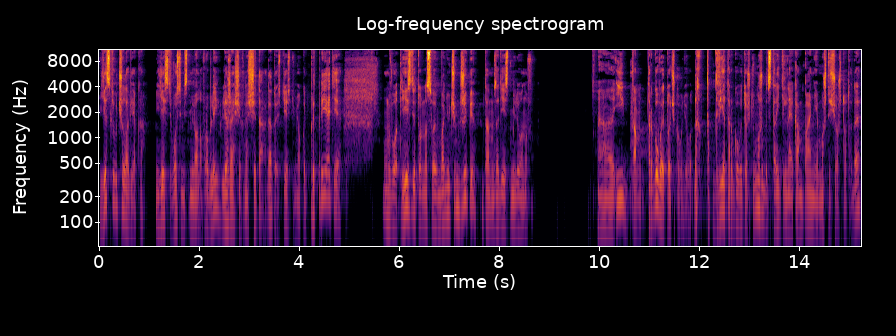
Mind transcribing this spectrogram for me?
Если у человека есть 80 миллионов рублей, лежащих на счетах, да, то есть есть у него какое-то предприятие, вот, ездит он на своем вонючем джипе, там, за 10 миллионов, Э, и там торговая точка у него, да, там две торговые точки, может быть, строительная компания, может, еще что-то, да.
